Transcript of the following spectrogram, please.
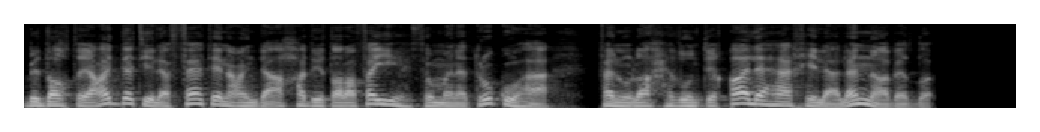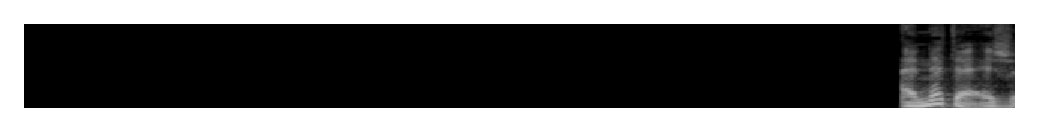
بضغط عدة لفات عند أحد طرفيه ثم نتركها. فنلاحظ انتقالها خلال النابض. النتائج.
